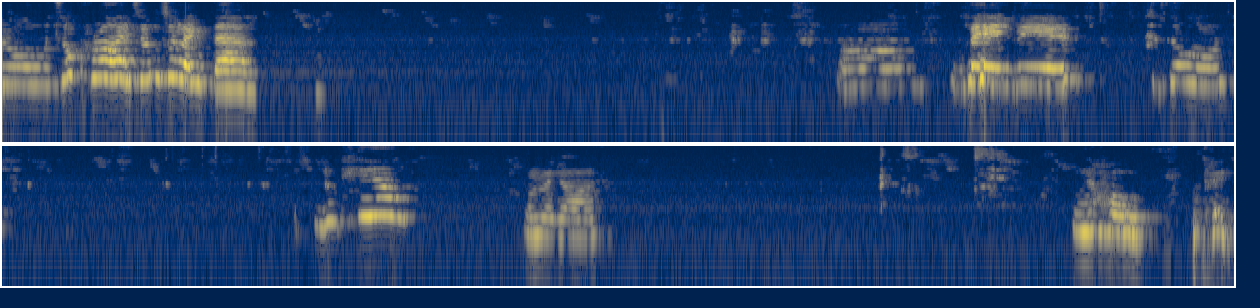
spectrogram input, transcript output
No, don't cry. Don't do like that. Oh, baby. Don't. Look here. Oh my god. No. Okay.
